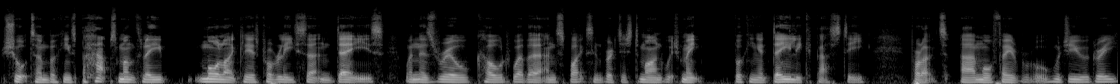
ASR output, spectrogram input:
short term bookings, perhaps monthly. More likely is probably certain days when there's real cold weather and spikes in British demand, which make booking a daily capacity product uh, more favourable. Would you agree?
